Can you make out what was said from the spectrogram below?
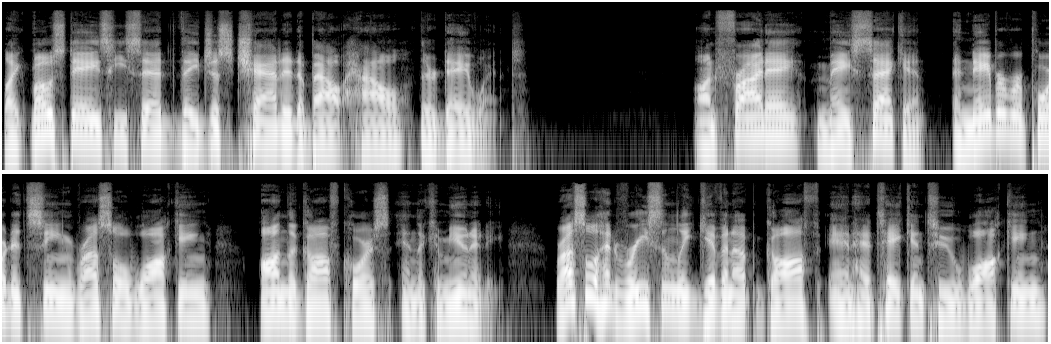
Like most days, he said they just chatted about how their day went. On Friday, May 2nd, a neighbor reported seeing Russell walking on the golf course in the community. Russell had recently given up golf and had taken to walking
